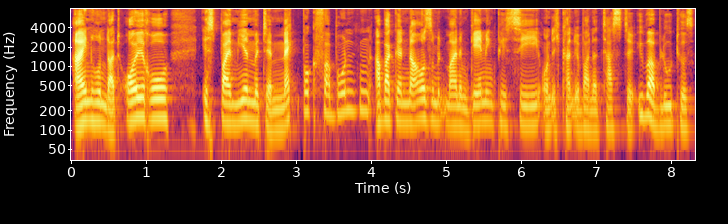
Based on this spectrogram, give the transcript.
100 Euro ist bei mir mit dem MacBook verbunden, aber genauso mit meinem Gaming-PC und ich kann über eine Taste über Bluetooth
